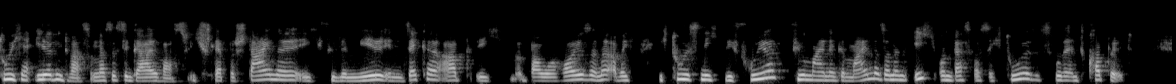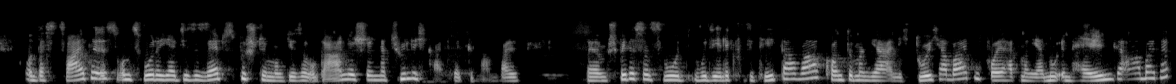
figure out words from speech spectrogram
tue ich ja irgendwas und das ist egal was. Ich schleppe Steine, ich fülle Mehl in Säcke ab, ich baue Häuser, ne, aber ich, ich tue es nicht wie früher für meine Gemeinde, sondern ich und das, was ich tue, das wurde entkoppelt. Und das Zweite ist, uns wurde ja diese Selbstbestimmung, diese organische Natürlichkeit weggenommen, weil ähm, spätestens, wo, wo die Elektrizität da war, konnte man ja nicht durcharbeiten. Vorher hat man ja nur im Hellen gearbeitet.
